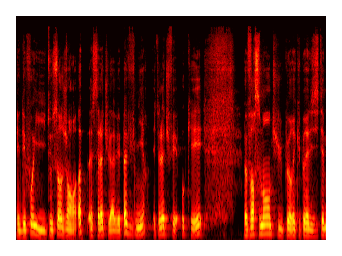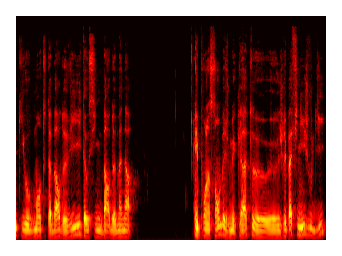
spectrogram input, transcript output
et des fois, ils te sortent genre, hop, celle-là, tu l'avais pas vu venir, et là, tu fais, ok. Euh, Forcément, tu peux récupérer des items qui augmentent ta barre de vie, tu as aussi une barre de mana. Et pour l'instant, ben, je m'éclate. euh, je l'ai pas fini, je vous le dis.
